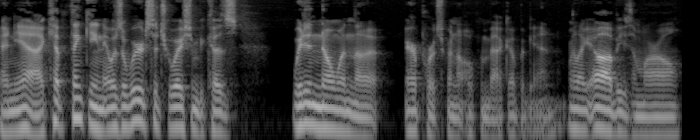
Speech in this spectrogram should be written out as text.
And yeah i kept thinking it was a weird situation because we didn't know when the airports are going to open back up again. We're like, oh, it'll be tomorrow.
